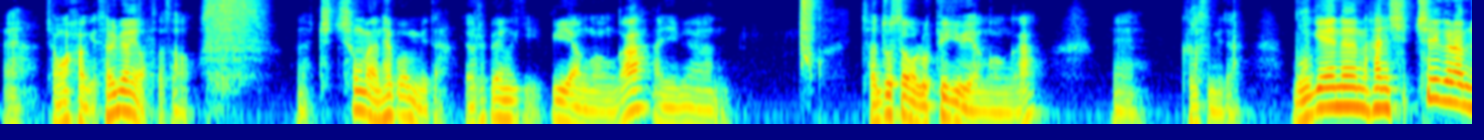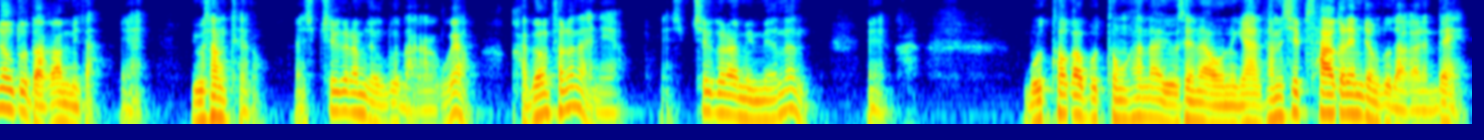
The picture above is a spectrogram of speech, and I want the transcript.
아, 정확하게 설명이 없어서 추측만 해봅니다. 열을 빼기 위한 건가? 아니면 전도성을 높이기 위한 건가? 예, 그렇습니다. 무게는 한 17g 정도 나갑니다. 예, 이 상태로. 17g 정도 나가고요. 가벼운 편은 아니에요. 17g이면은, 예, 모터가 보통 하나 요새 나오는 게 한 34g 정도 나가는데,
